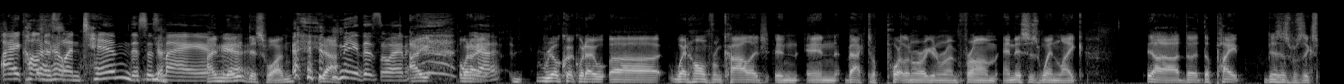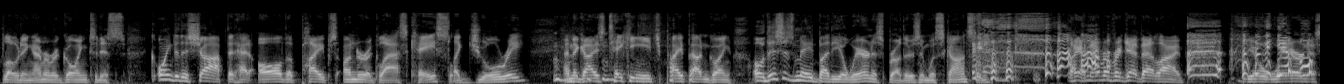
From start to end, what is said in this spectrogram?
I call this hell? one Tim. This is my. I made yeah. this one. Yeah. I made this one. I when yeah. I real quick when I uh, went home from college in in back to Portland, Oregon, where I'm from, and this is when like uh, the the pipe business was exploding. I remember going to this going to the shop that had all the pipes under a glass case, like jewelry, and the guys taking each pipe out and going, "Oh, this is made by the Awareness Brothers in Wisconsin." like I never forget that line. The Awareness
